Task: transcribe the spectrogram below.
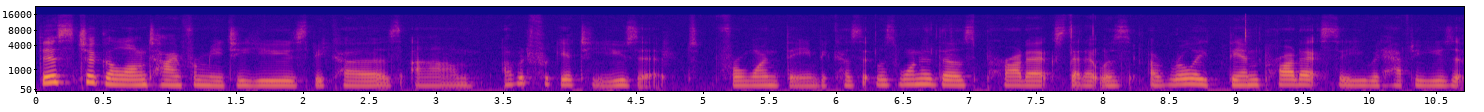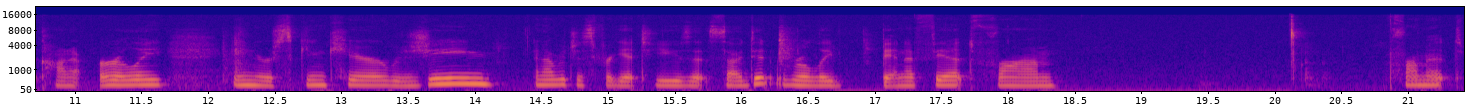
This took a long time for me to use because um, I would forget to use it for one thing because it was one of those products that it was a really thin product so you would have to use it kind of early in your skincare regime and I would just forget to use it so I didn't really benefit from from it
